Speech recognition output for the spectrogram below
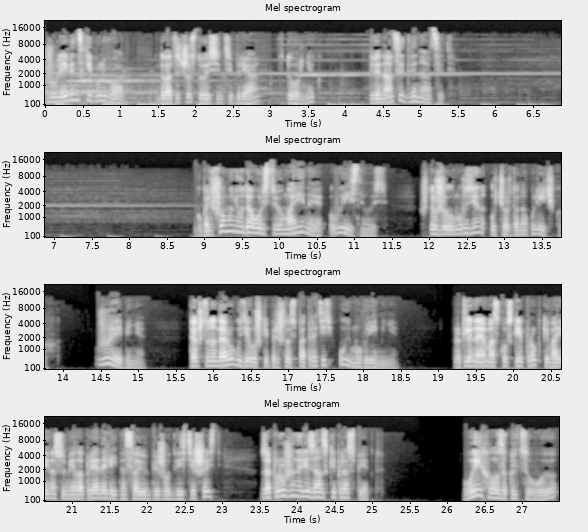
Жулебинский бульвар. 26 сентября. Вторник. 12.12. .12. К большому неудовольствию Марины выяснилось, что жил Мурзин у черта на куличках, в Жулебине, так что на дорогу девушке пришлось потратить уйму времени. Проклиная московские пробки, Марина сумела преодолеть на своем «Пежо-206» запруженный Рязанский проспект. Выехала за Кольцевую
